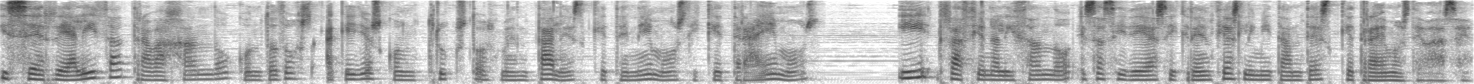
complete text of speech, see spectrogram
Y se realiza trabajando con todos aquellos constructos mentales que tenemos y que traemos y racionalizando esas ideas y creencias limitantes que traemos de base.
